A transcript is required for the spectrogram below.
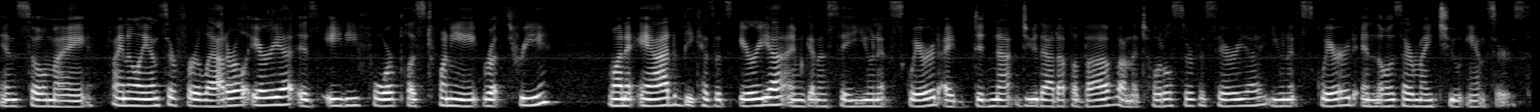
And so my final answer for lateral area is 84 plus 28 root 3. Want to add, because it's area, I'm going to say unit squared. I did not do that up above on the total surface area, unit squared, and those are my two answers.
